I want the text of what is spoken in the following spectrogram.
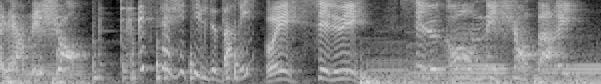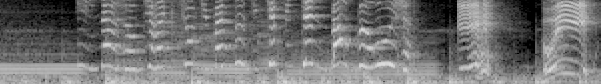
a l'air méchant S'agit-il de Barry? Oui, c'est lui C'est le grand méchant Barry Il nage en en direction du bateau du capitaine Barbe Rouge. Eh Oui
